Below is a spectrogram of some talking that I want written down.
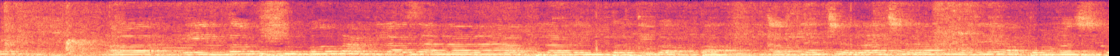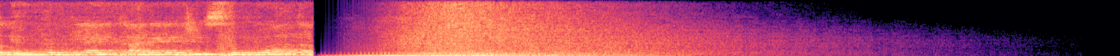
एकदम शुभ मानला जाणारा आपला गणपती बाप्पा. आपल्या चराचरामध्ये आपण असतो. कुठल्याही कार्याची सुरुवात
